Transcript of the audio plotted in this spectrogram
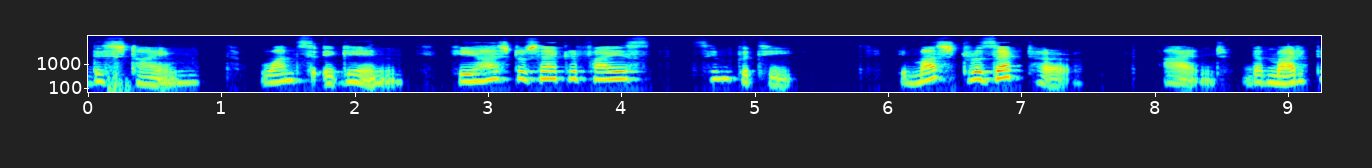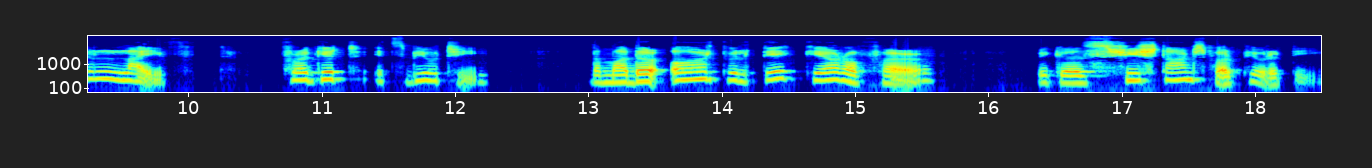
This time, once again, he has to sacrifice sympathy. He must reject her and the marital life, forget its beauty. The Mother Earth will take care of her because she stands for purity.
